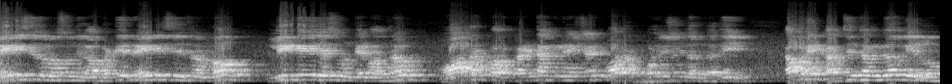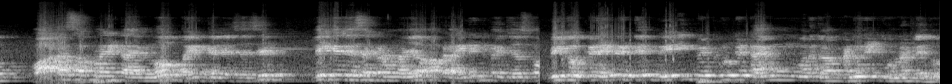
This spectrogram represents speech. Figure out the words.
రైనీ సీజన్ వస్తుంది కాబట్టి రైనీ సీజన్లో లీకేజెస్ ఉంటే మాత్రం వాటర్ కంటామినేషన్ వాటర్ పొల్యూషన్ జరుగుతుంది. కాబట్టి ఖచ్చితంగా మీరు వాటర్ సప్లై టైంలో బయటకు వెళ్ళేసేసి లీకేజెస్ ఎక్కడ ఉన్నాయో అక్కడ ఐడెంటిఫై చేసుకో మీకు ఇక్కడ ఏంటంటే మీటింగ్ పెట్టుకుంటే టైం మనకు కన్వీనియంట్ ఉండట్లేదు.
